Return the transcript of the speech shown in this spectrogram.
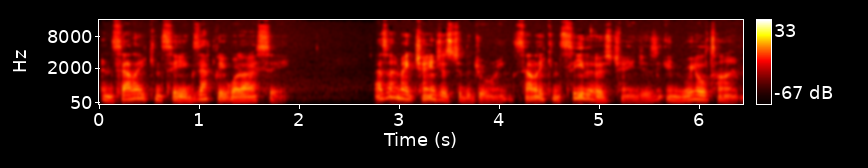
And Sally can see exactly what I see. As I make changes to the drawing, Sally can see those changes in real time.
